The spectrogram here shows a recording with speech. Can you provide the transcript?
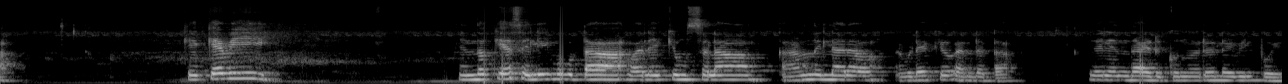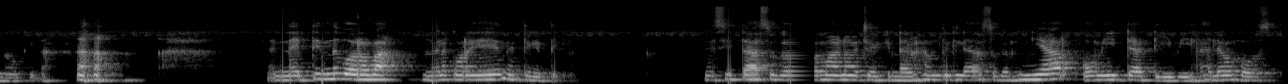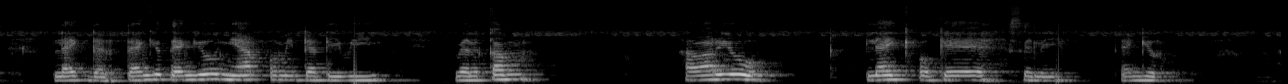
എന്തൊക്കെയാ സലീം കുട്ടാ? വലൈക്കും സലാം. കാണുന്നില്ലാരോ? എവിടെയൊക്കെയോ കണ്ടട്ടാ. ഇവരെന്താ എടുക്കുന്നു? ഓരോ ലൈവിൽ പോയി നോക്കിതാ നെറ്റ് ഇന്ന് കുറവാ. ഇന്നലെ കുറേ നെറ്റ് കിട്ടി. നിസിത്ത സുഖമാണോ ചോദിക്കണ്ട അലഹമില്ല സുഖം. ഞാർ ഒമീറ്റ T V. Hello host. like that. thank you thank you nyar omita tv welcome. How are you? Like okay silly. Thank you.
